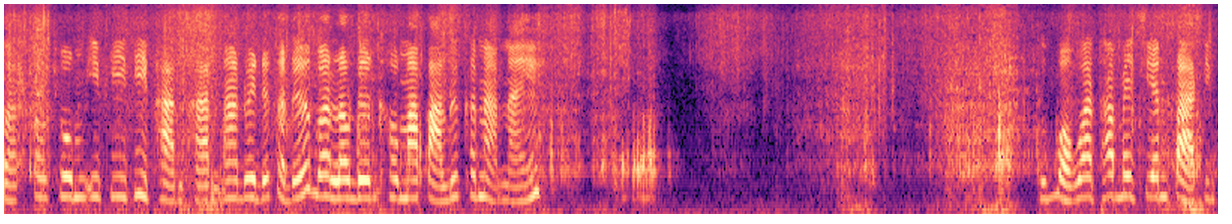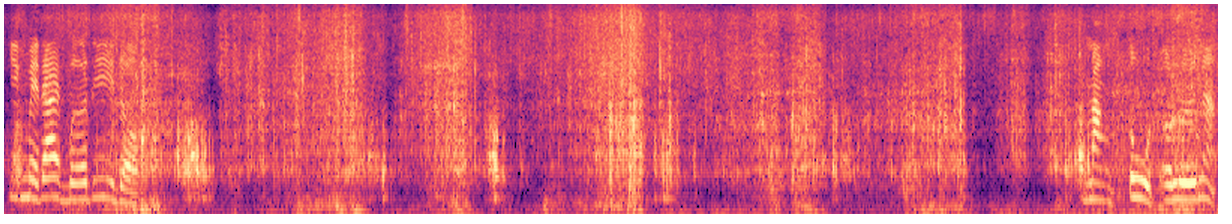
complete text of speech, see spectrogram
ฝากเข้าชมอีพีที่ผ่านผ่านๆมาด้วยเด้อค่ะเด้อว่าเราเดินเข้ามาป่าลึกขนาดไหน ถึงบอกว่าถ้าไม่เซียนป่าจริง ๆ ไม่ได้เบอร์ดี้ดอกนั่งตูดเอาเลยเนี่ย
